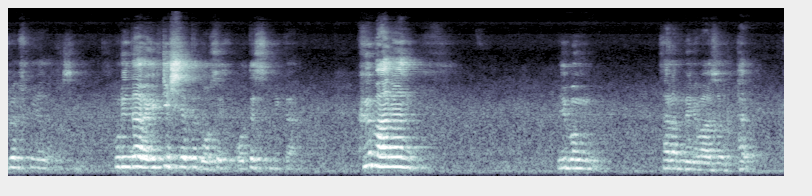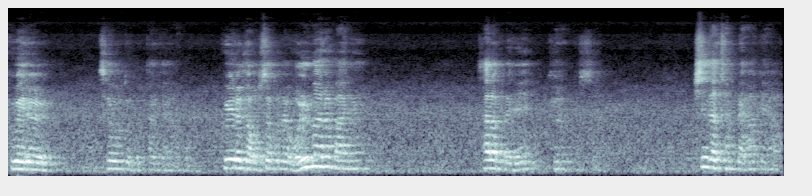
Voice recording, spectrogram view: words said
그런 순교자도 없었습니다. 우리나라 일제시대 때도 없- 어땠습니까? 그 많은 일본 사람들이 와서 다 교회를 세우도 못하게 하고 교회를 다 없애버려 얼마나 많은 사람들이 괴롭혔어요. 신사 참배하게 하고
